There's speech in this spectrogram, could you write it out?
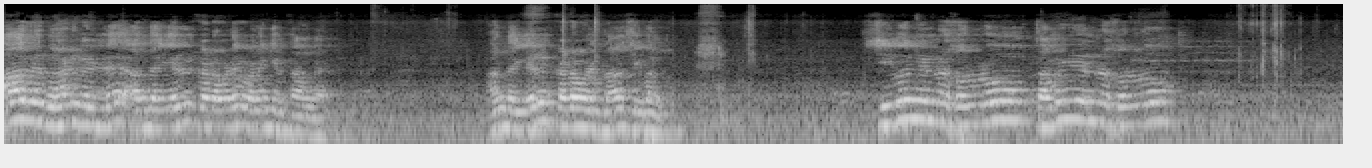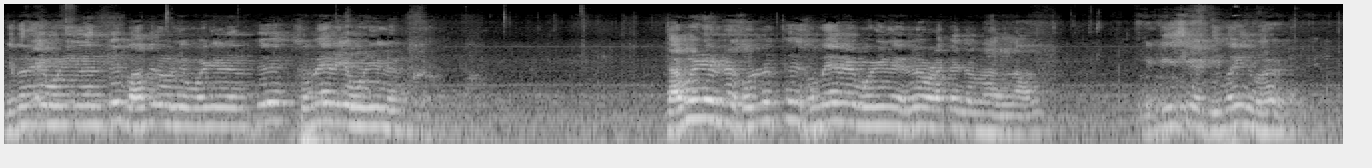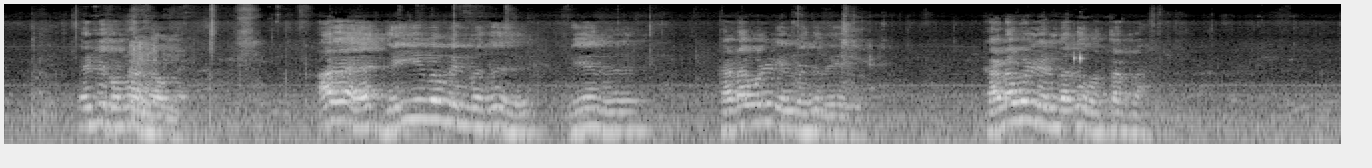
ஆறு நாடுகளில் அந்த எல் கடவுளை வணங்கியிருக்காங்க. அந்த எல் கடவுள் தான் சிவன். சிவன் என்ற சொல்லும் தமிழ் என்ற சொல்லும் இவரே மொழியில் இருக்கு பாபிரோனிய மொழியில் இருக்கு சுமேரிய மொழியில் இருக்கு தமிழ் என்ற சொல்லுக்கு சுமேரிய மொழியில் என்ன விளக்கம் சொல்றாங்கன்னா it is a divine world என்று சொன்னாங்க அவங்க ஆக தெய்வம் என்பது வேறு கடவுள் என்பது வேறு. கடவுள் என்பது ஒத்தர் தான்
